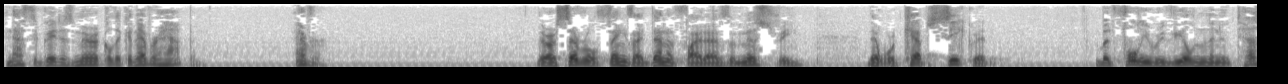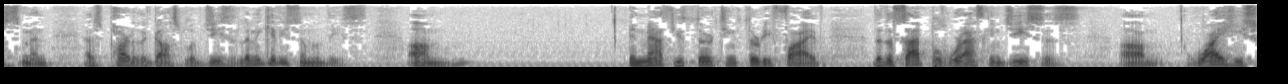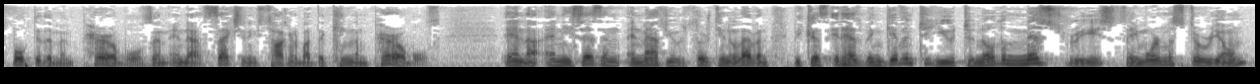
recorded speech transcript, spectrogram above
And that's the greatest miracle that can ever happen. Ever. There are several things identified as a mystery that were kept secret, but fully revealed in the New Testament as part of the gospel of Jesus. Let me give you some of these. Um, in Matthew 13 35, the disciples were asking Jesus, um, why he spoke to them in parables. And in that section, he's talking about the kingdom parables. And, uh, and he says in, in Matthew 13 11, because it has been given to you to know the mysteries, same word mysterion,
